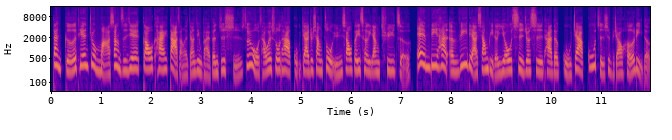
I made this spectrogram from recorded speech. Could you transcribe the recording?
但隔天就马上直接高开大涨了将近百分之十，所以我才会说它的股价就像坐云霄飞车一样曲折。AMD 和 NVIDIA 相比的优势就是它的股价估值是比较合理的，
